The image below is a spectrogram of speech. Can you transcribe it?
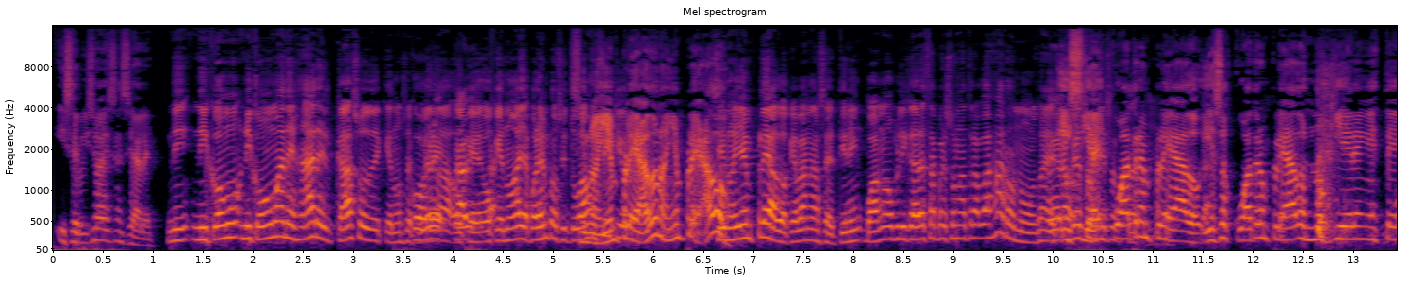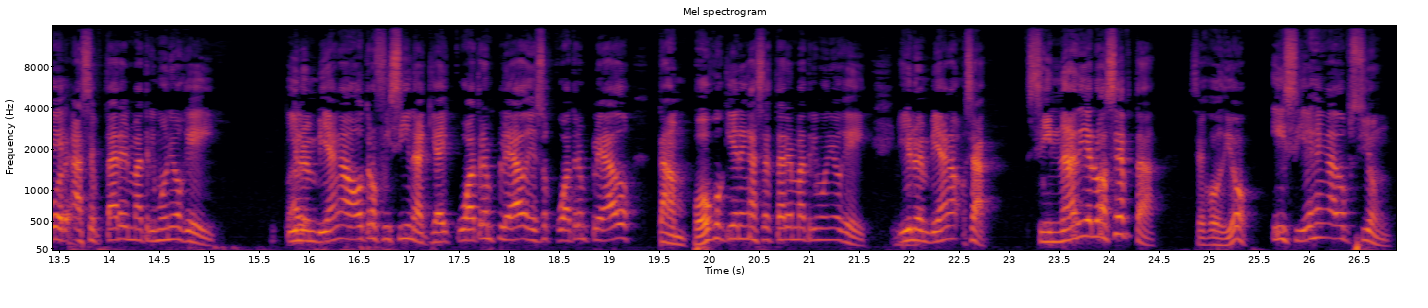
y servicios esenciales. Ni, ni, cómo, ni cómo manejar el caso de que no se Correcto, pueda o que, bien, o que no haya. Por ejemplo, si tú Si vas a no hay sitio- empleado, no hay empleado. Si no hay empleado, ¿qué van a hacer? ¿Tienen, ¿Van a obligar a esa persona a trabajar o no? O sea, Pero creo y si hay cuatro empleados y esos cuatro empleados no quieren este Por- aceptar el matrimonio gay y lo envían a otra oficina que hay cuatro empleados y esos cuatro empleados tampoco quieren aceptar el matrimonio gay y lo envían a, o sea, si nadie lo acepta, se jodió. Y si es en adopción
